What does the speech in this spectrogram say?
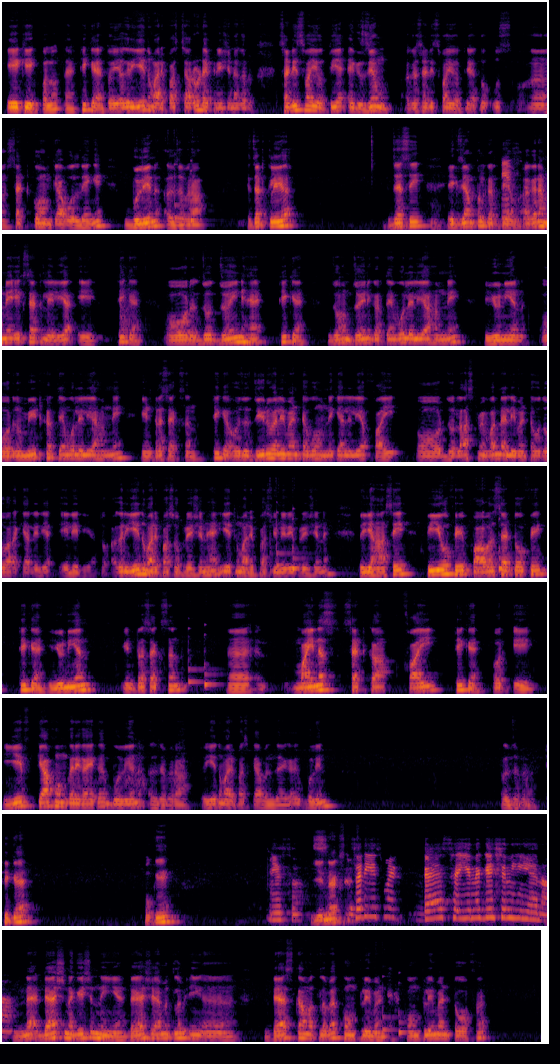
ए के इक्वल होता है, ठीक है? तो अगर ये तुम्हारे पास चारों डेफिनेशन अगर सेटिस्फाई होती है एग्जियम अगर सेटिस्फाई होती है तो उस सेट को हम क्या बोल देंगे? Boolean algebra is that clear जैसे एग्ज़ाम्पल करते हैं हम। अगर हमने एक सेट ले लिया ए ठीक है? और जो ज्वाइन है ठीक है? जो हम ज्वाइन करते हैं वो ले लिया हमने यूनियन और जो मीट करते हैं वो ले लिया हमने इंटरसेक्शन ठीक है? और जो ज़ीरो एलिमेंट है वो हमने क्या ले लिया? फाइव और जो लास्ट में वन एलिमेंट है वो दोबारा क्या ले लिया? ए ले लिया। तो अगर ये तुम्हारे पास ऑपरेशन है ये तुम्हारे पास यूनियरी ऑपरेशन है तो यहाँ से P of A power set of A ठीक है? यूनियन इंटरसेक्शन माइनस सेट का फाइव ठीक है? और ए ये क्या फॉर्म करेगा एक? बुलियन अलजबरा तो ये तुम्हारे पास क्या बन जाएगा? बुलियन अलजबरा ठीक है? ओके यस सर ये नेक्स्ट सर ये इसमें डैश है ये नेगेशन ही है ना? डैश नेगेशन नहीं है. डैश है मतलब डैश का मतलब है कॉम्प्लीमेंट कॉम्प्लीमेंट ऑफ़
